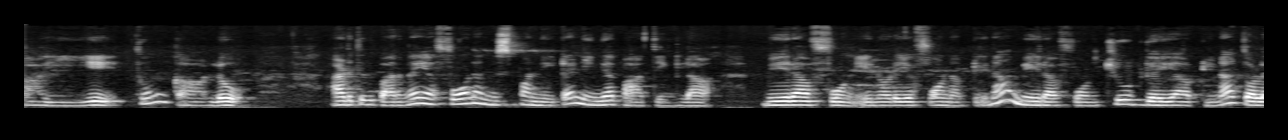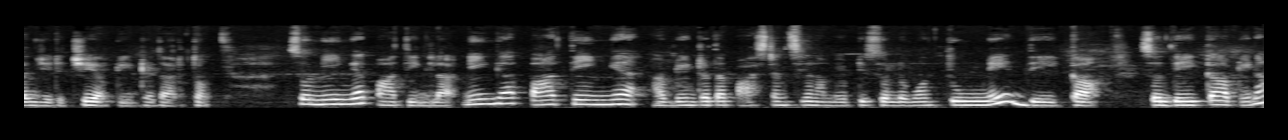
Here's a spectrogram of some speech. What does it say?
காயியே தும் காலோ. அடுத்தது பாருங்கள் என் ஃபோனை மிஸ் பண்ணிவிட்டேன் நீங்கள் பார்த்தீங்களா? மேரா ஃபோன் என்னுடைய ஃபோன் அப்படின்னா மேரா ஃபோன் சூட் கையா அப்படின்னா தொலைஞ்சிடுச்சு அப்படின்றது அர்த்தம். ஸோ நீங்கள் பார்த்தீங்களா நீங்கள் பார்த்தீங்க அப்படின்றத பாஸ்டன்ஸில் நம்ம எப்படி சொல்லுவோம்? தும்னே தேக்கா. ஸோ தேக்கா அப்படின்னா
